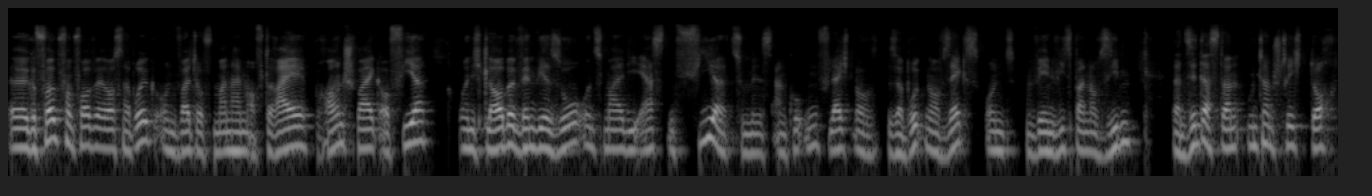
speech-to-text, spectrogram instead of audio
Äh, gefolgt vom VW Osnabrück und Waldhof Mannheim auf drei, Braunschweig auf vier. Und ich glaube, wenn wir so uns mal die ersten vier zumindest angucken, vielleicht noch Saarbrücken auf sechs und Wien Wiesbaden auf sieben, dann sind das dann unterm Strich doch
